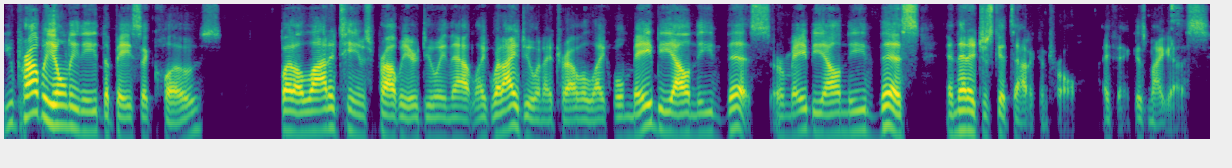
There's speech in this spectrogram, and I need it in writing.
you probably only need the basic clothes. But a lot of teams probably are doing that, like what I do when I travel. Like, well, maybe I'll need this, or maybe I'll need this, and then it just gets out of control. I think is my guess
